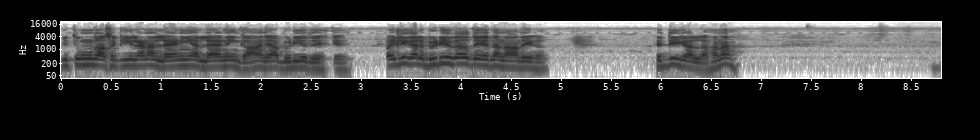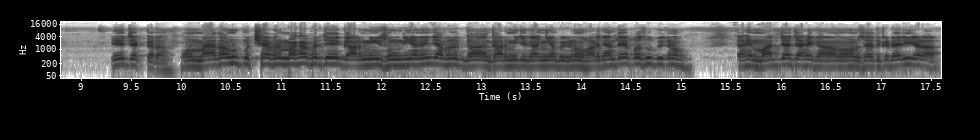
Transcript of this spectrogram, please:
ਵੀ ਤੂੰ ਦੱਸ ਕੀ ਲੈਣਾ ਲੈਣੀ ਆ ਲੈ ਨਹੀਂ ਗਾਂ ਜਾ ਵੀਡੀਓ ਦੇਖ ਕੇ। ਪਹਿਲੀ ਗੱਲ, ਵੀਡੀਓ ਕਦੋਂ ਦੇਖਦਾ, ਨਾ ਦੇਖ। ਸਿੱਧੀ ਗੱਲ ਆ, ਹਨਾ? ਇਹ ਚੱਕਰ ਆ। ਹੁਣ ਮੈਂ ਤਾਂ ਉਹਨੂੰ ਪੁੱਛਿਆ, ਫਿਰ ਮੈਂ ਕਿਹਾ, ਫਿਰ ਜੇ ਗਰਮੀ ਸੂੰਦੀਆਂ ਨੇ ਜਾਂ ਫਿਰ ਗਾਂ, ਗਰਮੀ 'ਚ ਗਾਈਆਂ ਵਿਕਣੋਂ ਹਟ ਜਾਂਦੇ ਆ ਪਸ਼ੂ ਵਿਕਣੋਂ? ਚਾਹੇ ਮੱਝ ਆ, ਚਾਹੇ ਗਾਂ ਆ ਹੁਣ ਸੈਦ ਕਡੈਰੀ ਵਾਲਾ।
